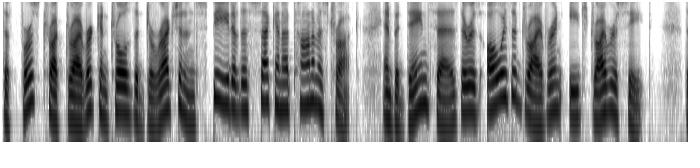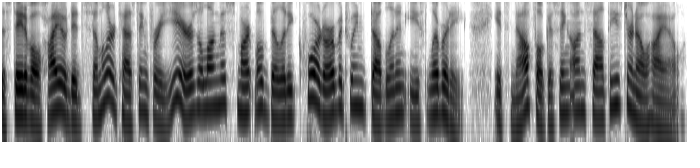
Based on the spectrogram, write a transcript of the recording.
The first truck driver controls the direction and speed of the second autonomous truck. And Bodane says there is always a driver in each driver's seat. The state of Ohio did similar testing for years along the smart mobility corridor between Dublin and East Liberty. It's now focusing on southeastern Ohio.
